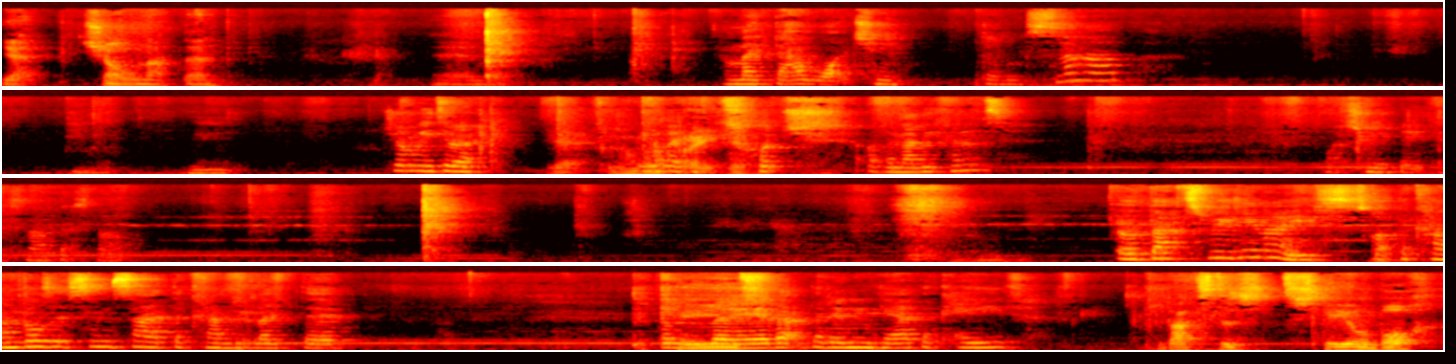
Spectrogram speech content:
Yeah, showing that then. Um, I'm like that watching Don't Snap. Do you want me to yeah, because I'm gonna like break a it. touch of an elephant? Watch me break this now, best not. Oh, that's really nice. It's got the candles. It's inside the candle, like the the Cave. layer that they're in. Yeah, the cave. So that's the steel book.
